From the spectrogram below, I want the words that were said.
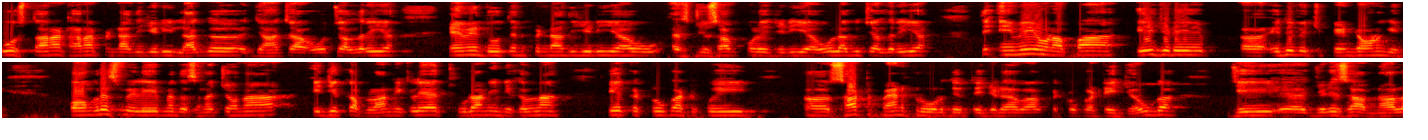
ਉਹ 17 18 ਪਿੰਡਾਂ ਦੀ ਜਿਹੜੀ ਅਲੱਗ ਜਾਂਚ ਆ, ਉਹ ਚੱਲ ਰਹੀ ਆ। ਐਵੇਂ ਦੋ ਤਿੰਨ ਪਿੰਡਾਂ ਦੀ ਜਿਹੜੀ ਆ, ਉਹ ਐਸਡੀਓ ਸਾਹਿਬ ਕੋਲੇ ਜਿਹੜੀ ਆ, ਉਹ ਅਲੱਗ ਚੱਲ ਰਹੀ ਆ। ਤੇ ਐਵੇਂ ਹੁਣ ਆਪਾਂ ਇਹ ਜਿਹੜੇ ਇਹਦੇ ਵਿੱਚ ਪਿੰਡ ਆਉਣਗੇ। ਕਾਂਗਰਸ ਵੇਲੇ ਮੈਂ ਦੱਸਣਾ ਚਾਹੁੰਦਾ, ਇਹ ਜੇ ਘਪਲਾ ਨਿਕਲਿਆ ਥੋੜਾ ਨਹੀਂ ਨਿਕਲਣਾ, ਇਹ ਘੱਟੋ ਘੱਟ ਕੋਈ 60 65 ਕਰੋੜ ਦੇ ਉੱਤੇ ਜਿਹੜਾ ਵਾ ਘੱਟੋ ਘੱਟ ਇਹ ਜਾਊਗਾ। ਜੇ ਜਿਹੜੇ ਹਿਸਾਬ ਨਾਲ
